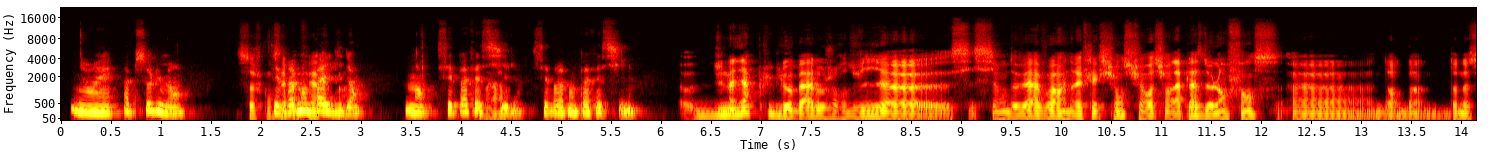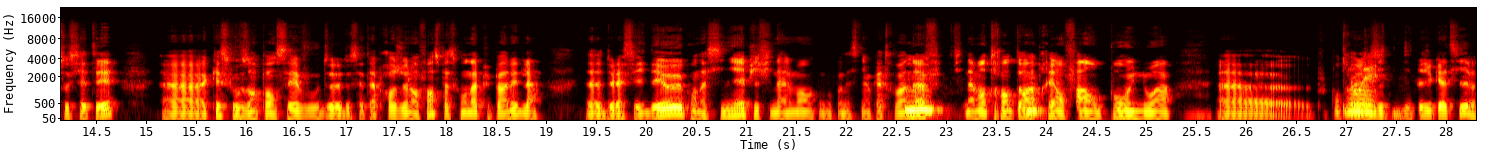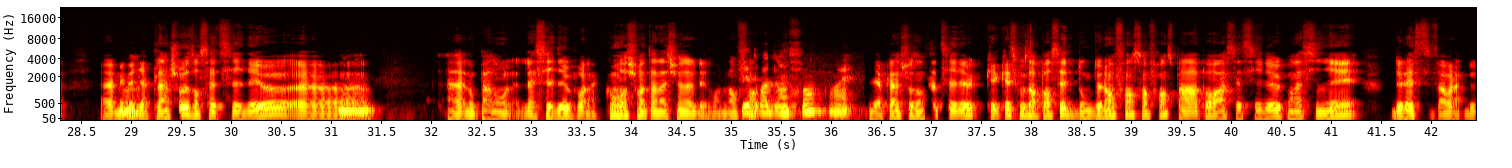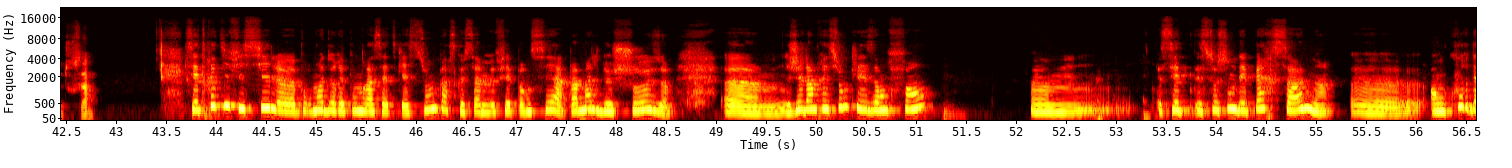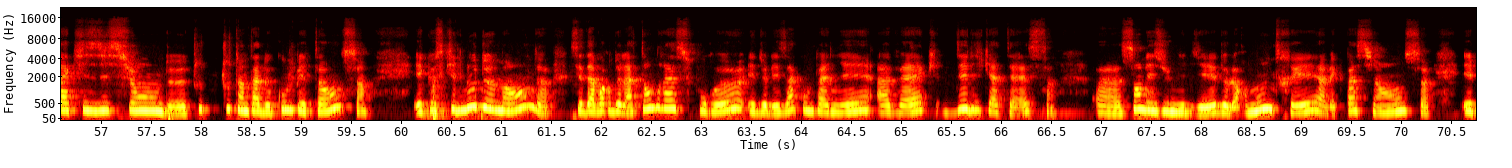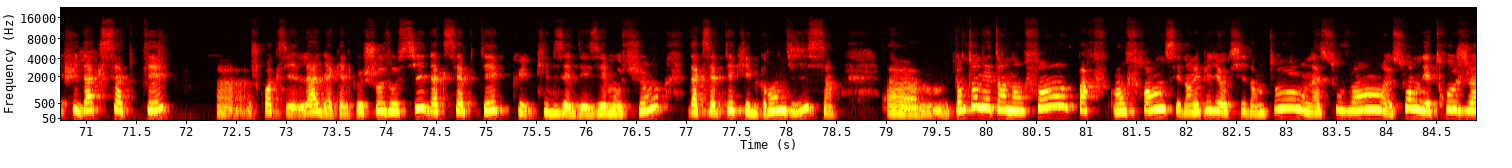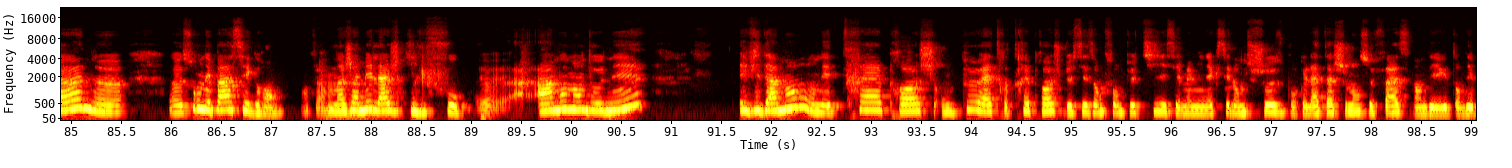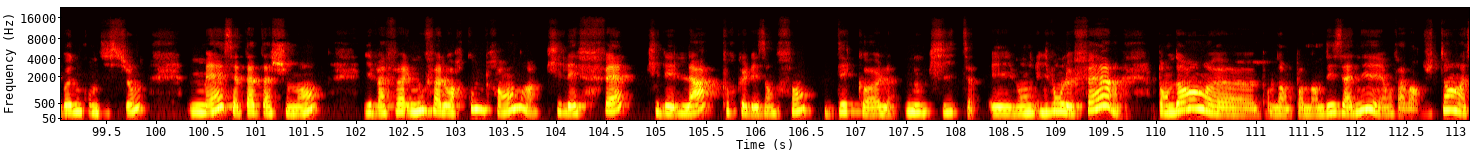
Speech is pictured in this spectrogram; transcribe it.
Ouais, absolument. Sauf qu'on C'est vraiment pas, pas, faire, évident. Non, c'est pas facile. C'est vraiment pas facile. Euh, D'une manière plus globale aujourd'hui, euh, si, si on devait avoir une réflexion sur sur la place de l'enfance euh, dans, dans, dans notre société, euh, qu'est-ce que vous en pensez vous de, de cette approche de l'enfance? Parce qu'on a pu parler de la de la CIDE qu'on a signée, puis finalement donc on a signé en 89, Mhm. finalement 30 ans Mhm. après, enfin on pond une loi euh, contre Ouais. les éducatives. Euh, mais ben, il y a plein de choses dans cette CIDE. Euh, euh, donc pardon, la CIDE pour la Convention internationale des droits de Les l'enfant. droits de l'enfant, ouais. Il y a plein de choses dans cette CIDE. Qu'est- Qu'est-ce que vous en pensez donc de l'enfance en France par rapport à cette CIDE qu'on a signée, de la, enfin voilà, de tout ça? C'est très difficile euh, pour moi de répondre à cette question parce que ça me fait penser à pas mal de choses. Euh, J'ai l'impression que les enfants, euh, ce sont des personnes en cours d'acquisition de tout, un tas de compétences et que ce qu'ils nous demandent, c'est d'avoir de la tendresse pour eux et de les accompagner avec délicatesse, sans les humilier, de leur montrer avec patience et puis d'accepter je crois que là, il y a quelque chose aussi d'accepter qu'ils aient des émotions, d'accepter qu'ils grandissent. Euh, quand on est un enfant, en France et dans les pays occidentaux, on a souvent, euh, soit on est trop jeune, euh, euh, soit on n'est pas assez grand. Enfin, on n'a jamais l'âge qu'il faut. Euh, à un moment donné, évidemment, on est très proche, on peut être très proche de ces enfants petits, et c'est même une excellente chose pour que l'attachement se fasse dans des, dans des bonnes conditions. Mais cet attachement, il va nous falloir comprendre qu'il est fait, qu'il est là pour que les enfants décollent, nous quittent. Et ils vont, le faire pendant, euh, pendant, des années. On va avoir du temps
